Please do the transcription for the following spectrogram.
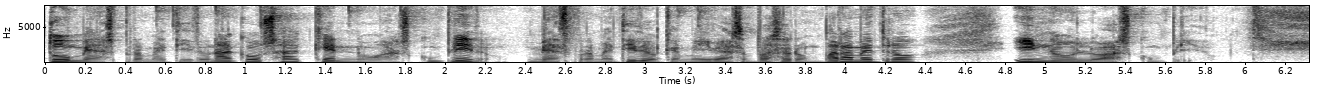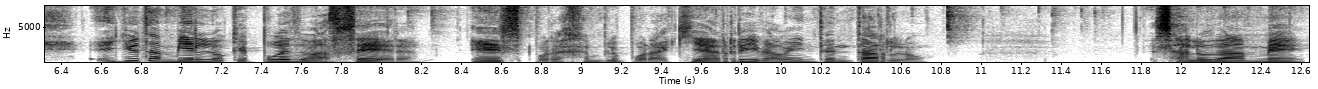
Tú me has prometido una cosa que no has cumplido. Me has prometido que me ibas a pasar un parámetro y no lo has cumplido. Eh, yo también lo que puedo hacer es, por ejemplo, por aquí arriba, voy a intentarlo. Salúdame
